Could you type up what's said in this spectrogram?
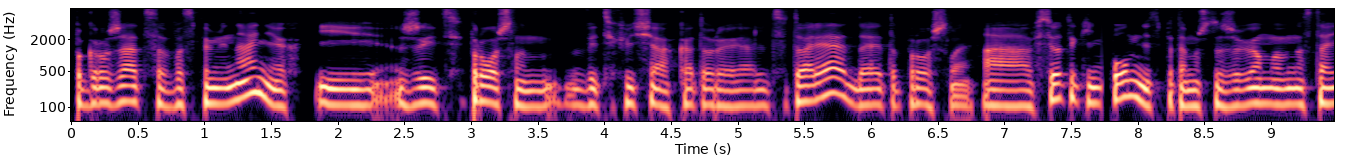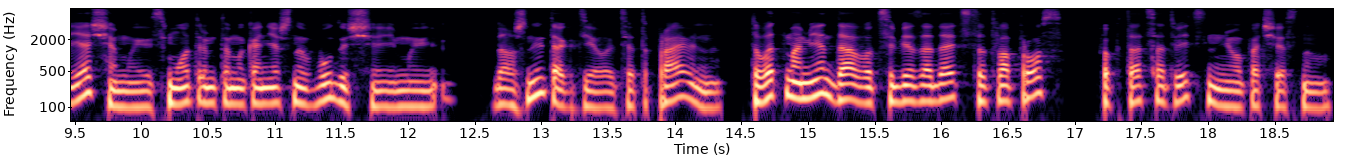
погружаться в воспоминаниях и жить прошлым. В этих вещах, которые олицетворяют, да, это прошлое, а все-таки помнить, потому что живем мы в настоящем и смотрим-то мы, конечно, в будущее, и мы должны так делать, это правильно, то в этот момент, да, вот себе задать этот вопрос, попытаться ответить на него по-честному.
